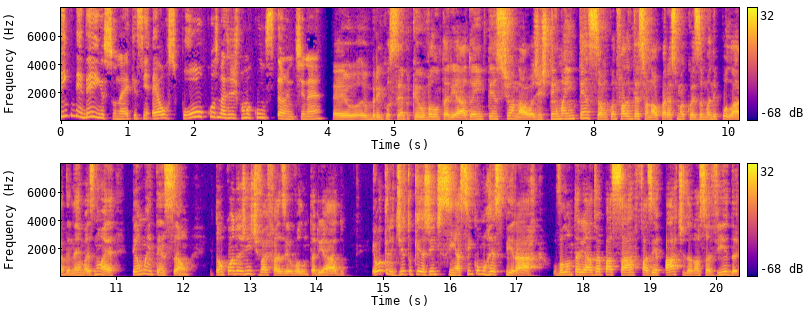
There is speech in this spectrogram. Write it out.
tem que entender isso, né, que assim, é aos poucos, mas é de forma constante, né. É, eu, eu brinco sempre que o voluntariado é intencional, a gente tem uma intenção, quando fala intencional parece uma coisa manipulada, né, mas não é, tem uma intenção. Então, quando a gente vai fazer o voluntariado, eu acredito que a gente sim, assim como respirar, o voluntariado vai passar a fazer parte da nossa vida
